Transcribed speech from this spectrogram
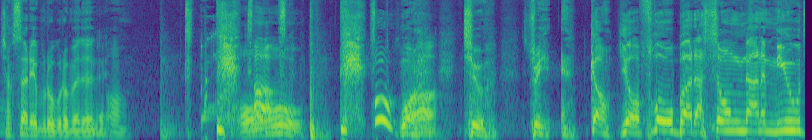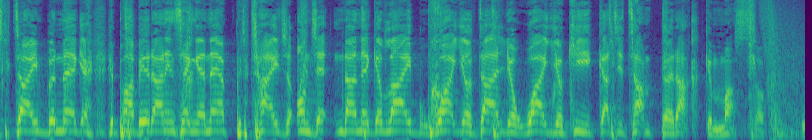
작사 랩으로 그러면은 네. 어. 오. One, two, three, and go. Your flow, but I song 나는 뮤직 타입은 내게 힙합이란 인생의 appetizer 언제나 내게 라이브 와이어 달려와 여기까지 담벼락하게 맞서. 이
